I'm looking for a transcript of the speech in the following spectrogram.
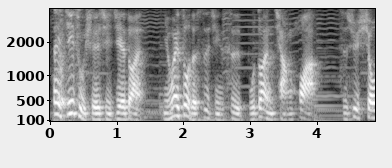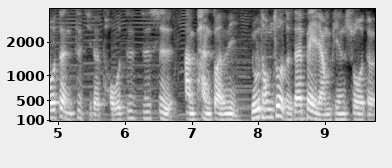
在基础学习阶段，你会做的事情是不断强化。持续修正自己的投资知识和判断力，如同作者在备粮篇说的，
